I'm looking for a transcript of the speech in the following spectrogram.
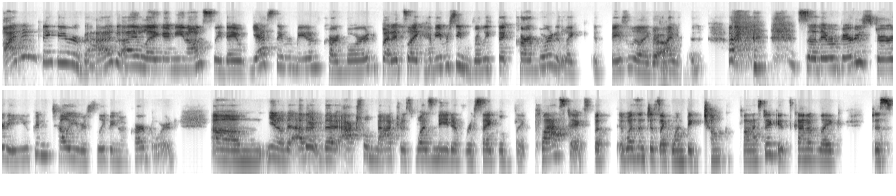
I didn't think they were bad. I like, I mean, honestly, they, yes, they were made out of cardboard, but it's like, have you ever seen really thick cardboard? It like, it's basically like yeah. plywood. so they were very sturdy. You couldn't tell you were sleeping on cardboard. Um, you know, the other, the actual mattress was made of recycled like plastics, but it wasn't just like one big chunk of plastic. It's kind of like just,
